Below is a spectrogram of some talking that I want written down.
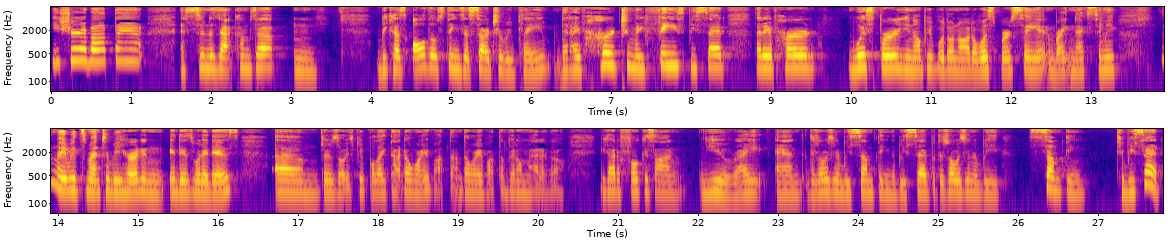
you sure about that? As soon as that comes up, mm, because all those things that start to replay that I've heard to my face be said, that I've heard whisper, you know, people don't know how to whisper, say it right next to me. Maybe it's meant to be heard and it is what it is. Um, there's always people like that. Don't worry about them. Don't worry about them. They don't matter though. You got to focus on you, right? And there's always going to be something to be said, but there's always going to be something to be said.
